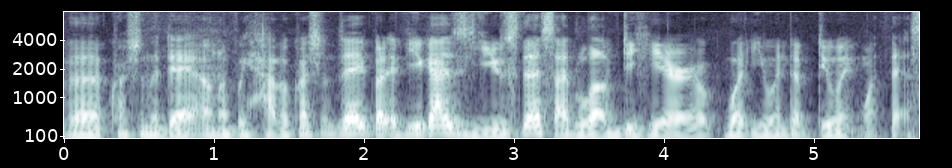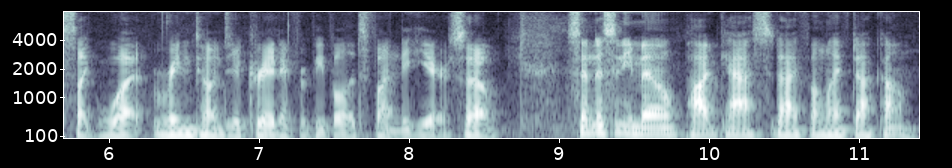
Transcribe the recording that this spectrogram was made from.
the question of the day, I don't know if we have a question today, but if you guys use this, I'd love to hear what you end up doing with this, like what ringtones you're creating for people. It's fun to hear. So send us an email, podcast at iPhoneLife.com.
